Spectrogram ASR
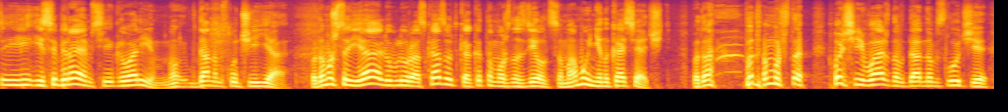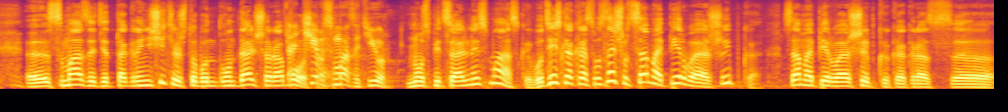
и- и собираемся, и говорим. Но в данном случае я. Потому что я люблю рассказывать, как это можно сделать самому и не накосячить. Потому, потому что очень важно в данном случае э, смазать этот ограничитель, чтобы он, он дальше работал. А чем смазать, Юр? Ну, специальной смазкой. Вот здесь как раз, вот знаешь, вот самая первая ошибка, самая первая ошибка как раз э,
